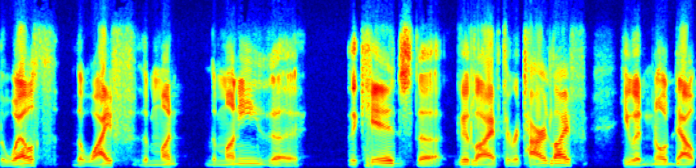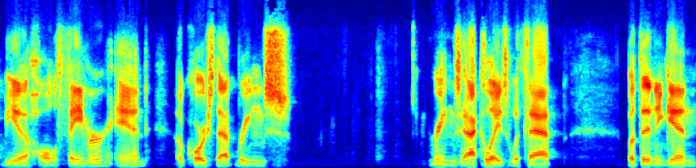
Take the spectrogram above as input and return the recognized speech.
the wealth the wife the mon- the money the the kids, the good life, the retired life, he would no doubt be a Hall of Famer, and of course that brings brings accolades with that. But then again,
